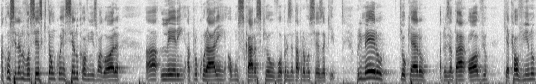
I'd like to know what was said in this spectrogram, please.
aconselhando vocês que estão conhecendo o calvinismo agora a lerem, a procurarem alguns caras que eu vou apresentar para vocês aqui. Primeiro que eu quero apresentar, óbvio, que é Calvino,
